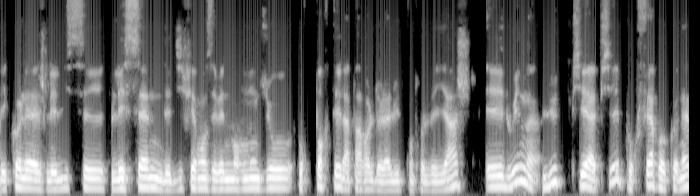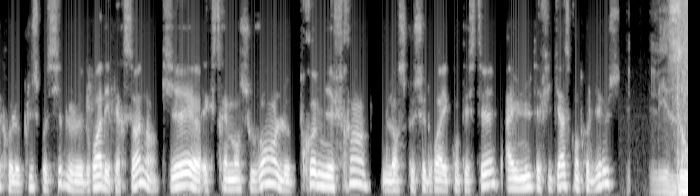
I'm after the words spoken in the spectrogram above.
les collèges, les lycées, les scènes des différents événements mondiaux pour porter la parole de la lutte contre le VIH. Et Edwin lutte pied à pied pour faire reconnaître le plus possible le droit des personnes, qui est euh, extrêmement souvent le premier frein, lorsque ce droit est contesté, à une lutte efficace contre le virus. Les ondes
